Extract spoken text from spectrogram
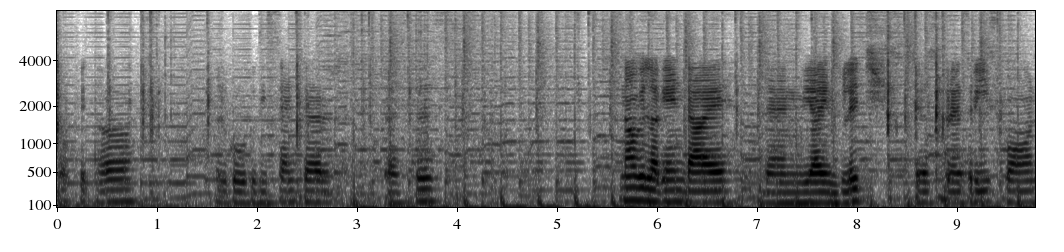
So with her we'll go to the center press this. Now we'll again die. Then we are in glitch. Just press respawn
